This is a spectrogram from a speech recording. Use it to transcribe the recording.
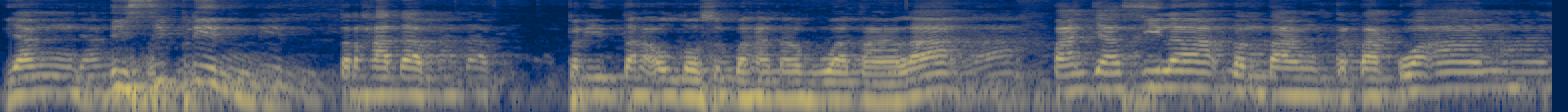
yang disiplin terhadap perintah Allah Subhanahu wa taala, Pancasila tentang ketakwaan,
